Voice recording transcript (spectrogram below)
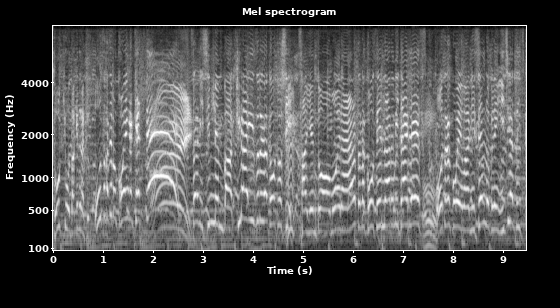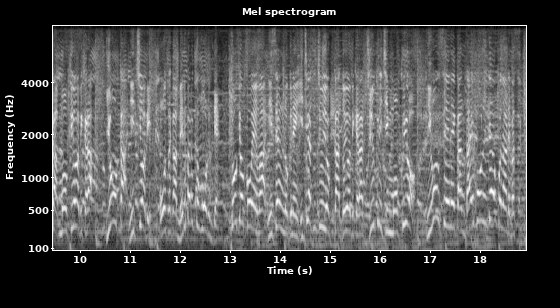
東京だけでなく大阪でも公演が決定。はい。さらに新メンバーキライズルが登場し再演とは思えない新たな構成になるみたいです。大阪公演は2006年1月5日木曜日から8日日曜日。大阪メルバルクホールにて東京公演は2006年1月14日土曜日から19日木曜日本青年館大ホールにて行われます。チ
